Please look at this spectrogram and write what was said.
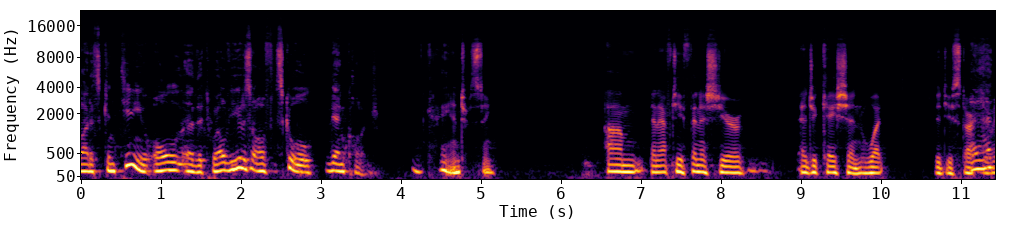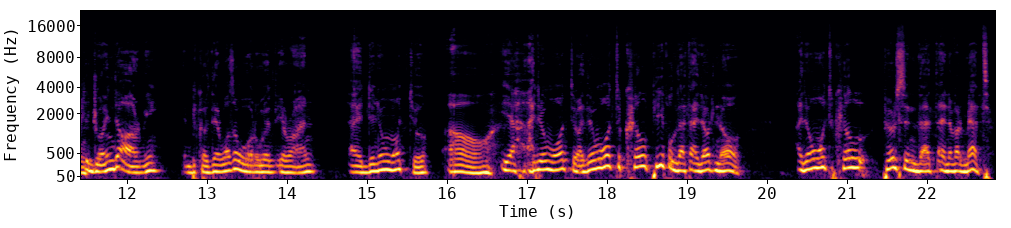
but it's continue all uh, the twelve years of school then college. Okay, interesting. Um, then after you finished your education, what did you start I had to join the army because there was a war with Iran. I didn't want to. oh, Yeah, I didn't want to. I didn't want to kill people that I don't know. I don't want to kill person that I never met.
